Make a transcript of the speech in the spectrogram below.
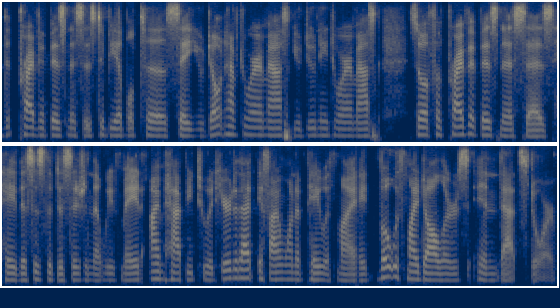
the private businesses to be able to say you don't have to wear a mask you do need to wear a mask. So if a private business says hey this is the decision that we've made i'm happy to adhere to that if i want to pay with my vote with my dollars in that store.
